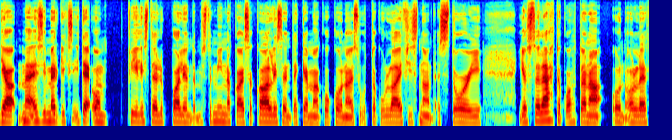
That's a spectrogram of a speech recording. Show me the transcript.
Ja mä esimerkiksi itse olen fiilistellyt paljon tämmöistä Minna-Kaisa Kallisen tekemää kokonaisuutta kuin Life is not a story, jossa lähtökohtana on olleet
